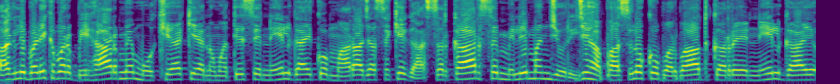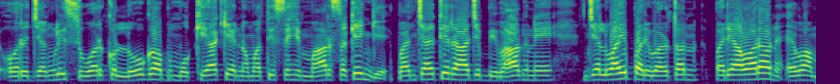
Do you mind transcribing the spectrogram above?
अगली बड़ी खबर, बिहार में मुखिया की अनुमति से नील गाय को मारा जा सकेगा। सरकार से मिली मंजूरी। जी हाँ फ़सलों को बर्बाद कर रहे नील गाय और जंगली सुअर को लोग अब मुखिया की अनुमति से ही मार सकेंगे। पंचायती राज विभाग ने जलवायु परिवर्तन, पर्यावरण एवं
